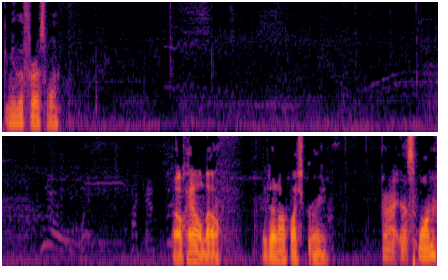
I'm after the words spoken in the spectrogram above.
Give me the first one. Oh hell no! Get that off my screen. Alright, that's one.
